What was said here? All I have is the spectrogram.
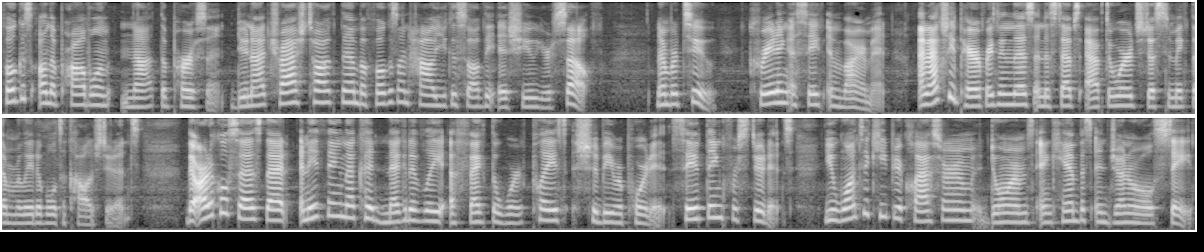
focus on the problem, not the person. Do not trash talk them, but focus on how you can solve the issue yourself. Number two, creating a safe environment. I'm actually paraphrasing this and the steps afterwards just to make them relatable to college students. The article says that anything that could negatively affect the workplace should be reported. Same thing for students. You want to keep your classroom, dorms, and campus in general safe.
